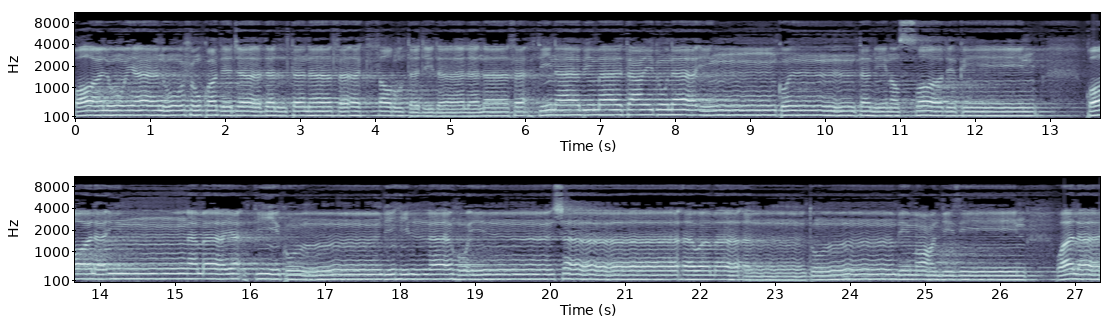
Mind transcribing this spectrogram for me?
قالوا يا نوح قد جادلتنا فأكثرت جدالنا فأتنا بما تعدنا إن كنت من الصادقين. قال إنما يأتيكم به الله إن شاء وما أنتم بمعجزين. ولا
